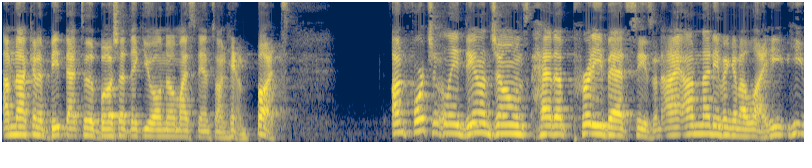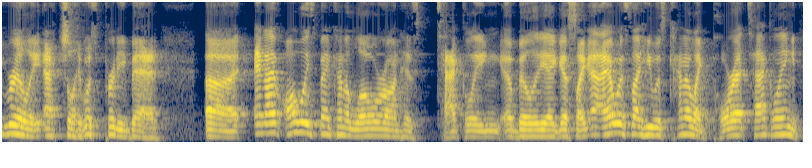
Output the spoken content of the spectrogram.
I'm not going to beat that to the bush. I think you all know my stance on him. But Unfortunately, Deion Jones had a pretty bad season. I, I'm not even going to lie. He, he really actually was pretty bad. Uh, and I've always been kind of lower on his tackling ability, I guess. Like, I always thought he was kind of like poor at tackling.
